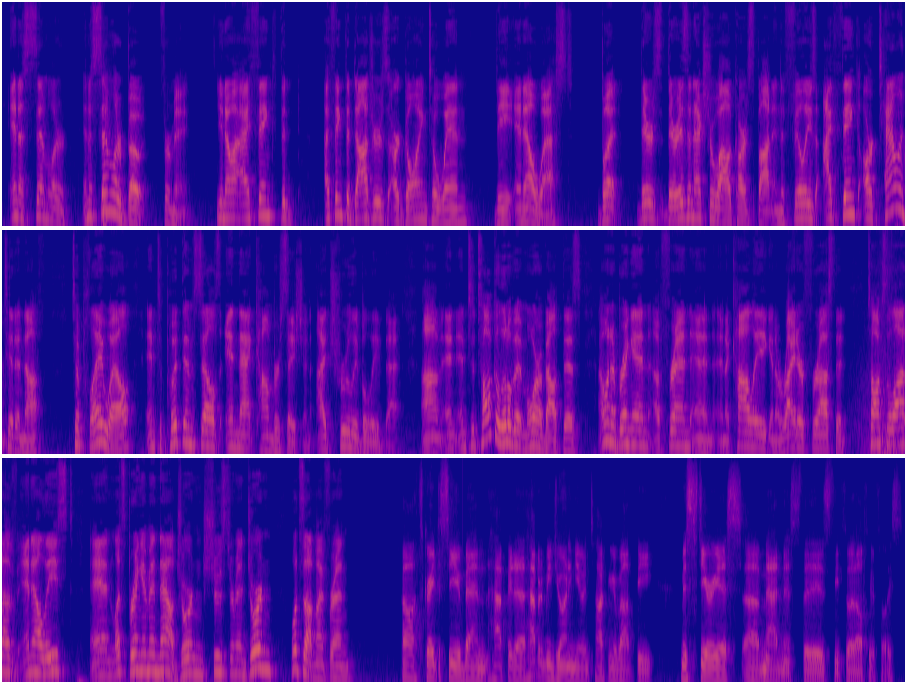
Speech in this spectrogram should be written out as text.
in a similar in a similar boat for me. You know, I think the I think the Dodgers are going to win the NL West, but there's there is an extra wild card spot and the Phillies I think are talented enough to play well and to put themselves in that conversation. I truly believe that. Um, and, and to talk a little bit more about this, I want to bring in a friend and, and a colleague and a writer for us that talks a lot of NL East. And let's bring him in now, Jordan Shusterman. Jordan, what's up, my friend? Oh, it's great to see you, Ben. Happy to happy to be joining you and talking about the mysterious uh, madness that is the Philadelphia Phillies.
